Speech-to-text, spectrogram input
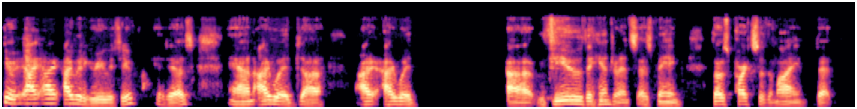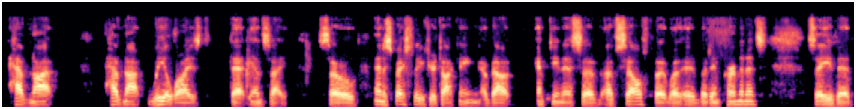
you, I, I, I, would agree with you it is and i would uh, I, I would uh, view the hindrance as being those parts of the mind that have not have not realized that insight. So, and especially if you're talking about emptiness of, of self, but but impermanence, say that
